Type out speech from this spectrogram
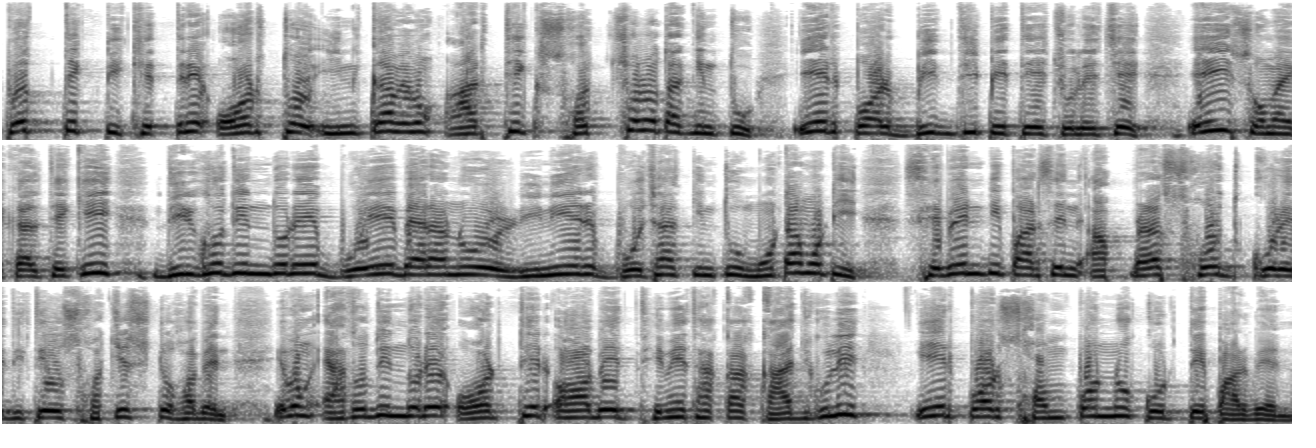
প্রত্যেকটি ক্ষেত্রে অর্থ ইনকাম এবং আর্থিক সচ্ছলতা কিন্তু এরপর বৃদ্ধি পেতে চলেছে। এই সময়কাল থেকেই দীর্ঘদিন ধরে বয়ে বেড়ানো ঋণের বোঝা কিন্তু মোটামুটি সেভেন্টি পার্সেন্ট আপনারা শোধ করে দিতেও সচেষ্ট হবেন এবং এতদিন ধরে অর্থের অভাবে থেমে থাকা কাজগুলি এরপর সম্পন্ন করতে পারবেন।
